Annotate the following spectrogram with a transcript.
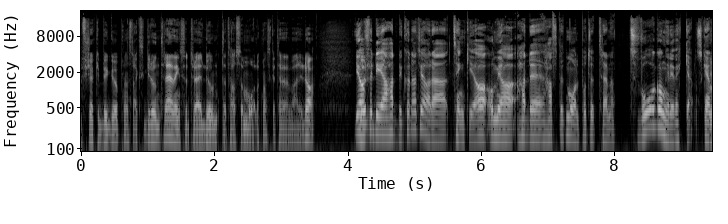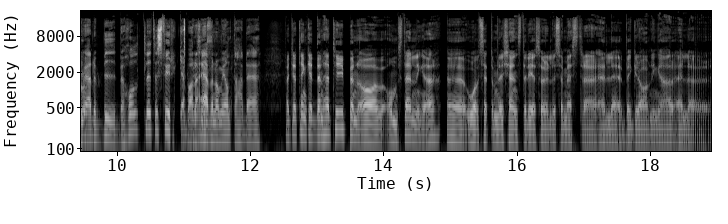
försöker bygga upp någon slags grundträning så tror jag det är dumt att ha som mål att man ska träna varje dag. Ja för det jag hade kunnat göra tänker jag om jag hade haft ett mål på typ träna två gånger i veckan så kanske Mm. jag hade bibehållit lite styrka bara Precis. även om jag inte hade För att jag tänker att den här typen av omställningar eh, oavsett om det är tjänsteresor eller semestrar eller begravningar eller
